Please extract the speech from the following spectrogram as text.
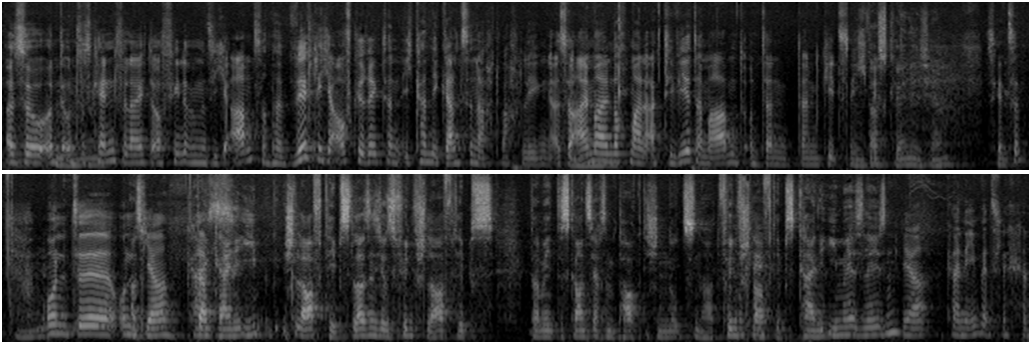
Also, und, mhm. und das kennen vielleicht auch viele, wenn man sich abends nochmal wirklich aufgeregt hat, ich kann die ganze Nacht wachlegen. Also mhm. einmal nochmal aktiviert am Abend und dann, dann geht es nicht das mehr. Das kenne ich, ja. Sehen Sie? Mhm. Und, äh, und also ja. Kein, keine e Schlaftipps. Lassen Sie uns fünf Schlaftipps damit das Ganze auch einen praktischen Nutzen hat. Fünf okay. Schlaftipps. Keine E-Mails lesen. Ja, keine E-Mails lesen.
